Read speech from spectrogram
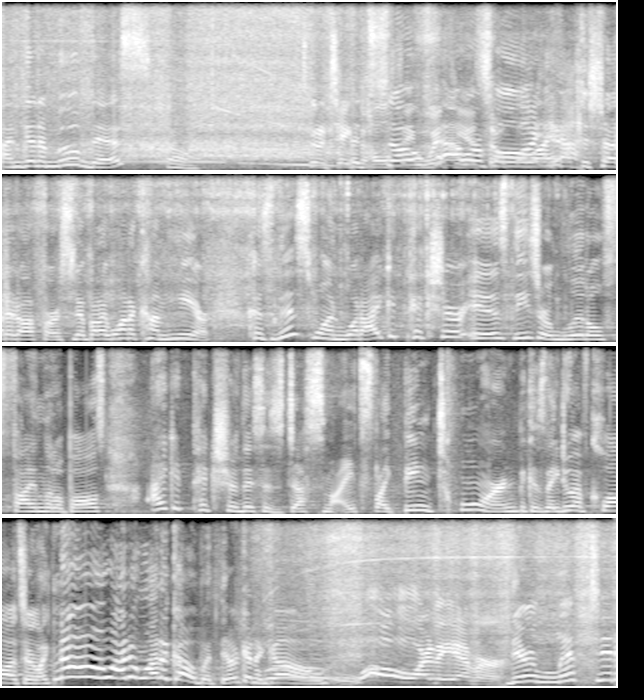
I'm gonna move this. Oh. It's gonna take it's the whole so thing with powerful, you. It's so powerful. I have to shut it off first. No, but I wanna come here. Because this one, what I could picture is, these are little, fine little balls. I could picture this as dust mites, like being torn, because they do have claws. They're like, no, I don't wanna go, but they're gonna go. Whoa, They're lifted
